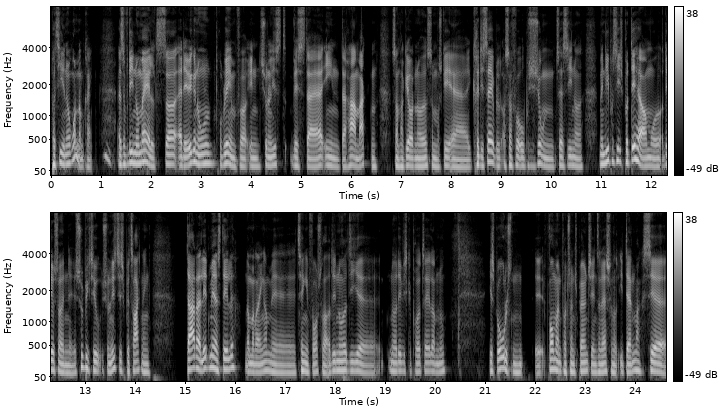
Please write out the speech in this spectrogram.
partierne rundt omkring. Mm. Altså fordi normalt, så er det jo ikke nogen problem for en journalist, hvis der er en, der har magten, som har gjort noget, som måske er kritisabelt, og så får oppositionen til at sige noget. Men lige præcis på det her område, og det er jo så en uh, subjektiv journalistisk betragtning, der er der lidt mere stille, når man ringer med ting i forsvaret, og det er noget af, de, uh, noget af det, vi skal prøve at tale om nu. Jesper Olsen, øh, formand for Transparency International i Danmark, ser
